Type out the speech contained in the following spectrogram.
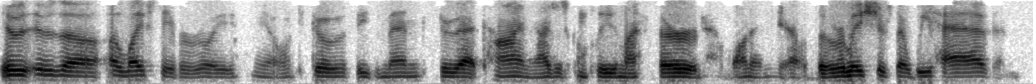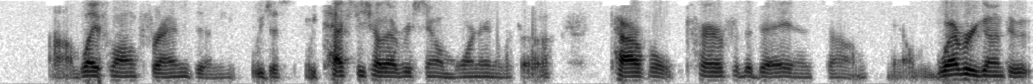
it was it was a, a lifesaver, really. You know, to go with these men through that time. And I just completed my third one, and you know, the relationships that we have and um, lifelong friends, and we just we text each other every single morning with a powerful prayer for the day. And it's um, you know wherever you're going through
